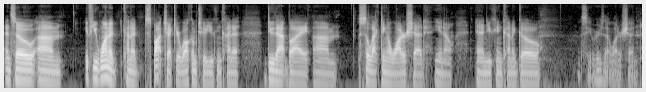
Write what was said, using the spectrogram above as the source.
And so, um, if you want to kind of spot check, you're welcome to. You can kind of do that by um, selecting a watershed, you know, and you can kind of go. Let's see, where's that watershed?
